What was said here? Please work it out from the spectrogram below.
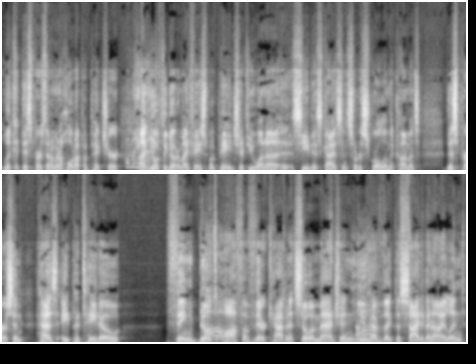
Look at this person. I'm going to hold up a picture. Oh, my Uh, God. you'll have to go to my Facebook page if you want to see this, guys, and sort of scroll in the comments. This person has a potato thing built Oh. off of their cabinet. So imagine you have like the side of an island,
